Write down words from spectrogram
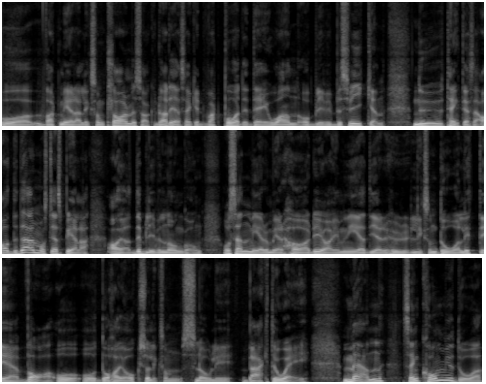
och varit mera liksom klar med saker, då hade jag säkert varit på det day one och blivit besviken. Nu tänkte jag så här, ah, det där måste jag spela, ah, ja det blir väl någon gång. Och sen mer och mer hörde jag i medier hur liksom dåligt det var och, och då har jag också liksom slowly backed away. Men sen kom ju då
